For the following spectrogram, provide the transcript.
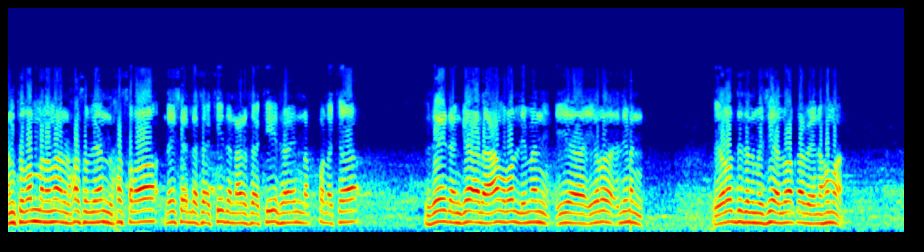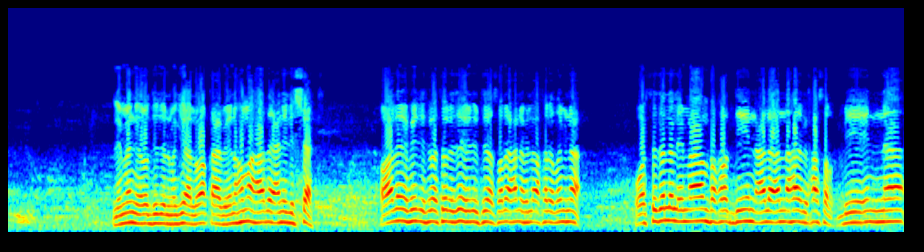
أن تضمن معنى الحصر لأن الحصر ليس إلا تأكيدا على تأكيد فإن قولك زيدا جاء عمرا لمن يردد المجيء الواقع بينهما. لمن يردد المجيء الواقع بينهما هذا يعني للشاك. قال يفيد إثبات لزيه الابتداء صريحا في الآخر ضمنا واستدل الإمام فخر الدين على أنها للحصر بأن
